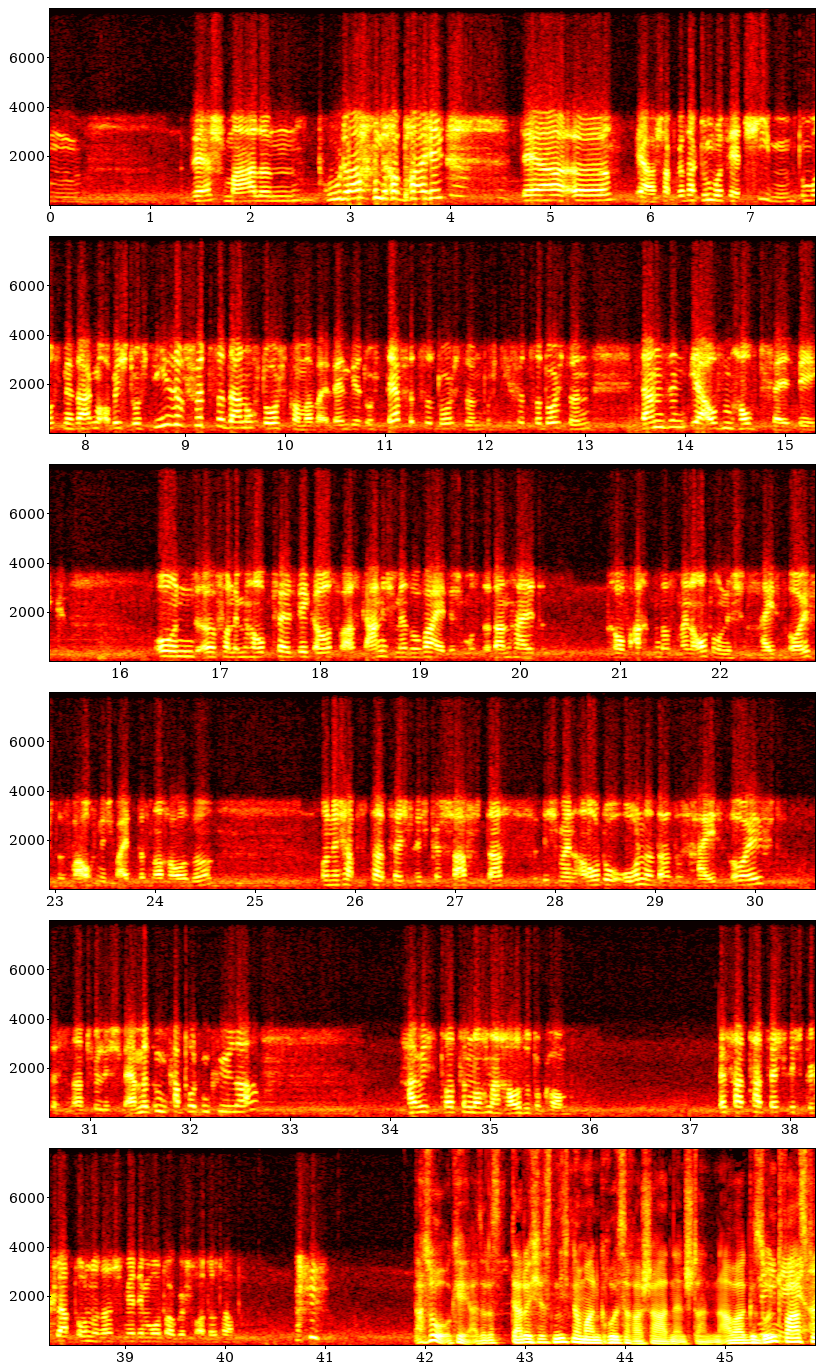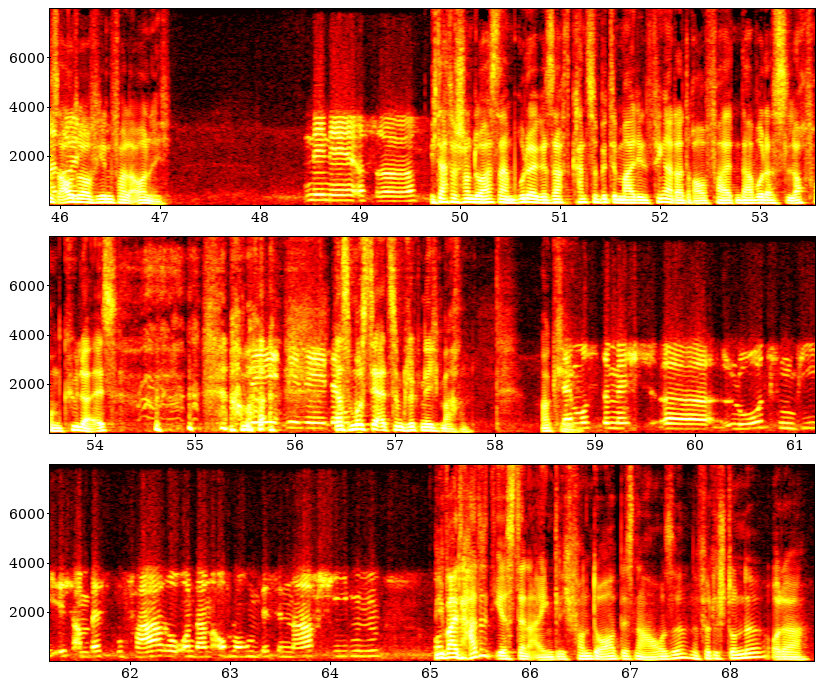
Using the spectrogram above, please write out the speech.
sehr schmalen Bruder dabei, der, äh, ja, ich habe gesagt, du musst jetzt schieben. Du musst mir sagen, ob ich durch diese Pfütze da noch durchkomme, weil wenn wir durch der Pfütze durch sind, durch die Pfütze durch sind, dann sind wir auf dem Hauptfeldweg. Und äh, von dem Hauptfeldweg aus war es gar nicht mehr so weit. Ich musste dann halt darauf achten, dass mein Auto nicht heiß läuft. Das war auch nicht weit bis nach Hause. Und ich habe es tatsächlich geschafft, dass ich mein Auto, ohne dass es heiß läuft, ist natürlich schwer mit einem kaputten Kühler, habe ich es trotzdem noch nach Hause bekommen. Es hat tatsächlich geklappt, ohne dass ich mir den Motor geschrottet habe. Ach so, okay. Also das, dadurch ist nicht nochmal ein größerer Schaden entstanden. Aber gesund nee, nee, war es fürs also Auto auf jeden Fall auch nicht. Nee, nee, es. Äh ich dachte schon, du hast deinem Bruder gesagt, kannst du bitte mal den Finger da drauf halten, da wo das Loch vom Kühler ist. Aber nee, nee, nee. Das musste er zum Glück nicht machen. Okay. Der musste mich äh, lotsen, wie ich am besten fahre und dann auch noch ein bisschen nachschieben. Wie weit hattet ihr es denn eigentlich von dort bis nach Hause? Eine Viertelstunde oder?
